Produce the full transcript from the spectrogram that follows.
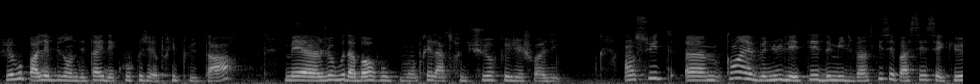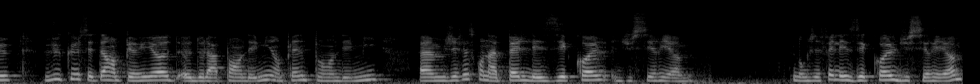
Je vais vous parler plus en détail des cours que j'ai pris plus tard. Mais euh, je vais d'abord vous montrer la structure que j'ai choisie. Ensuite, euh, quand est venu l'été 2020, ce qui s'est passé, c'est que vu que c'était en période de la pandémie, en pleine pandémie, j'ai fait ce qu'on appelle les écoles du Cérium. Donc j'ai fait les écoles du Cérium.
